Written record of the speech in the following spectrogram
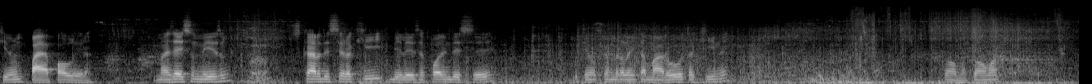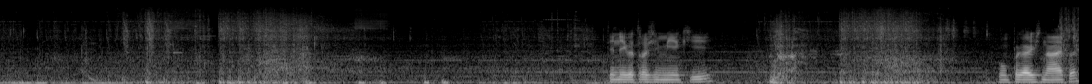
Que não pai a pauleira. Mas é isso mesmo. Os caras desceram aqui, beleza, podem descer. E tem uma câmera lenta marota aqui, né? Toma, toma. Tem nego atrás de mim aqui. Vamos pegar a sniper.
